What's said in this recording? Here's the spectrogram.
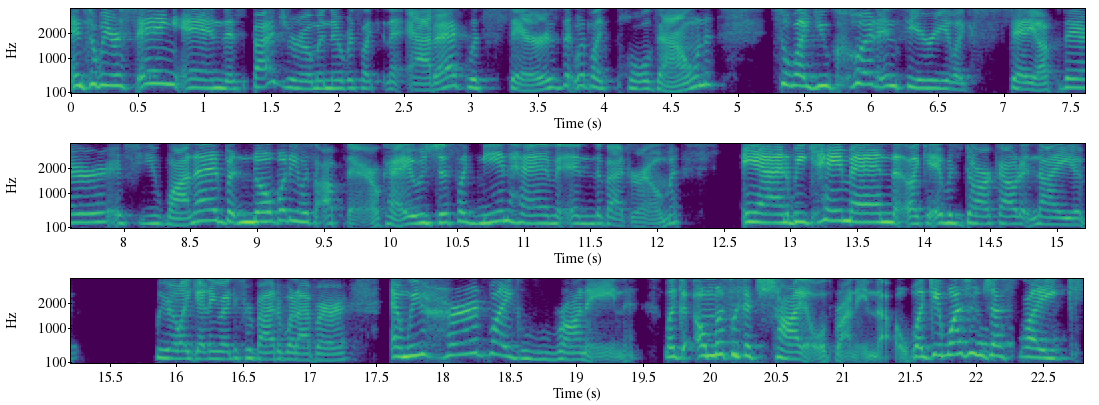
and so we were staying in this bedroom and there was like an attic with stairs that would like pull down. So like you could in theory like stay up there if you wanted, but nobody was up there. Okay. It was just like me and him in the bedroom. And we came in, like it was dark out at night. We were like getting ready for bed, or whatever. And we heard like running, like almost like a child running though. Like it wasn't just like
